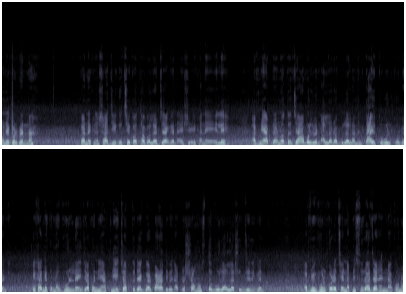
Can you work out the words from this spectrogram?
মনে করবেন না। কারণ এখানে সাজিয়ে গুছিয়ে কথা বলার জায়গা নাই এসে এখানে এলে আপনি আপনার মতো যা বলবেন, আল্লাহ রাবুল আলমিন তাই কবুল করবেন। এখানে কোনো ভুল নেই। যখনই আপনি এই চত্বরে একবার পাড়া দিবেন, আপনার সমস্ত ভুল আল্লাহ শুধরে নেবেন। আপনি ভুল করেছেন, আপনি সুরা জানেন না, কোনো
